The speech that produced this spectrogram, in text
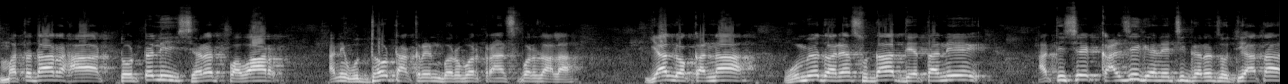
मतदार हा टोटली शरद पवार आणि उद्धव ठाकरेंबरोबर ट्रान्सफर झाला. या लोकांना उमेदवाऱ्यासुद्धा देताना अतिशय काळजी घेण्याची गरज होती. आता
